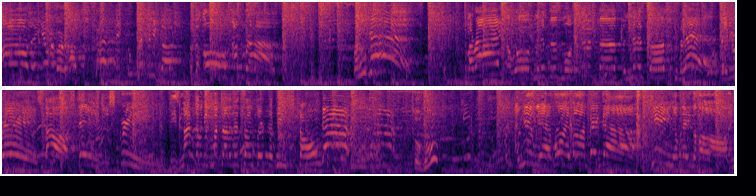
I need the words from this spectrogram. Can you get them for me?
Oh, the universe, a perfect replica of the old opera house. But who cares? To my right, a row of ministers more sinister than ministers. To my left, Baby Ray, star, stage, and screen. He's not gonna get much out of this concert because he's stoned up. To who? And here we have Roy Von Baker, king of Laserball. And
